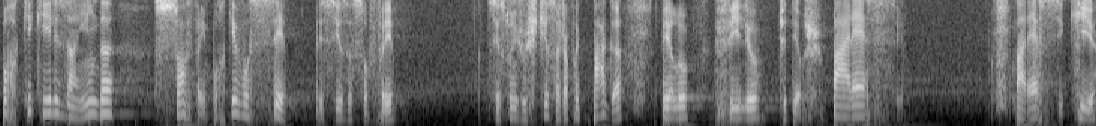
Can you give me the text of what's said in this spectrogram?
Por que, que eles ainda sofrem? Por que você precisa sofrer? Se sua injustiça já foi paga pelo Filho de Deus. Parece, parece que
